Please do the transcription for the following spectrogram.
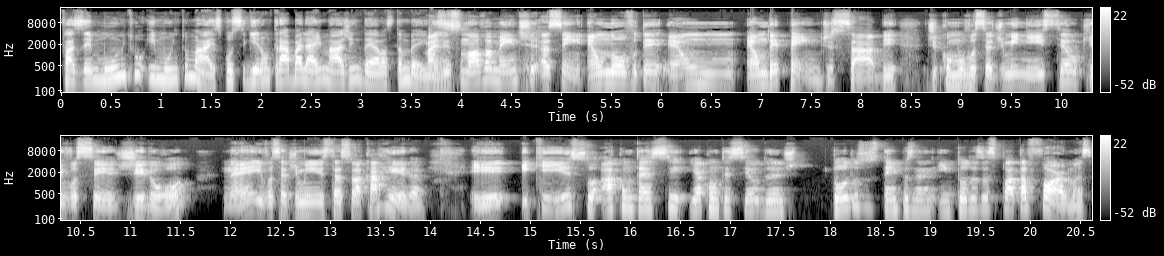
fazer muito e muito mais. Conseguiram trabalhar a imagem delas também. Mas né? isso, novamente, assim, é um novo. De, é, um, é um depende, sabe? De como você administra o que você gerou, né? E você administra a sua carreira. E, e que isso acontece e aconteceu durante todos os tempos né, em todas as plataformas.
